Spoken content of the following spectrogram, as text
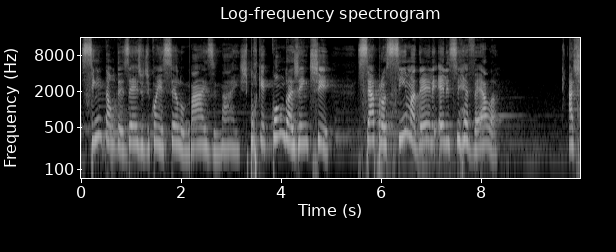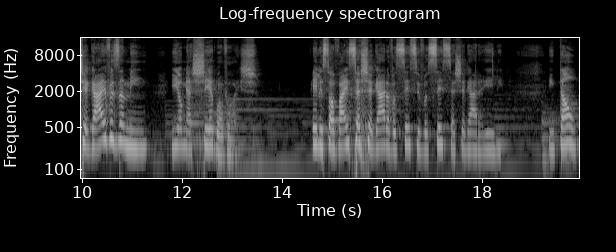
sinta o desejo de conhecê-lo mais e mais, porque quando a gente se aproxima dele, ele se revela. Achegai-vos a mim e eu me achego a vós. Ele só vai se achegar a você se você se achegar a ele. Então,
